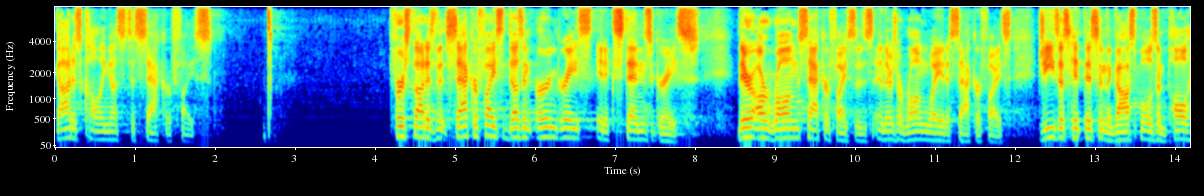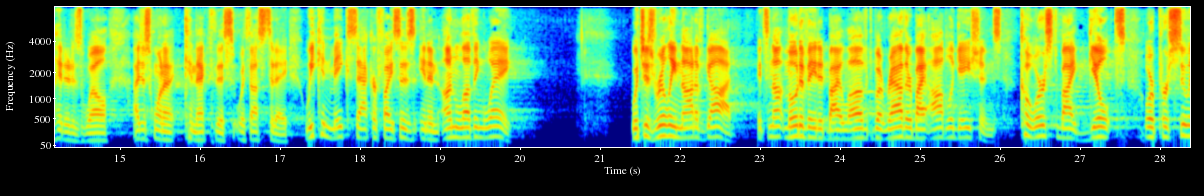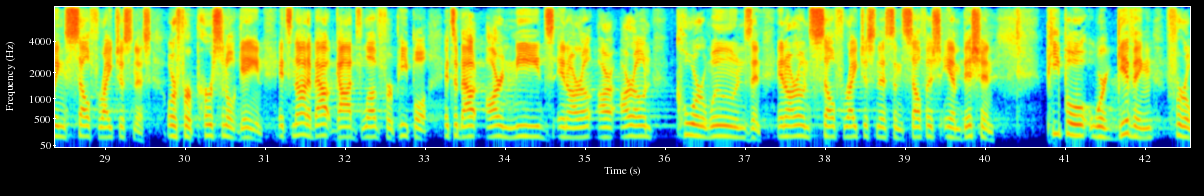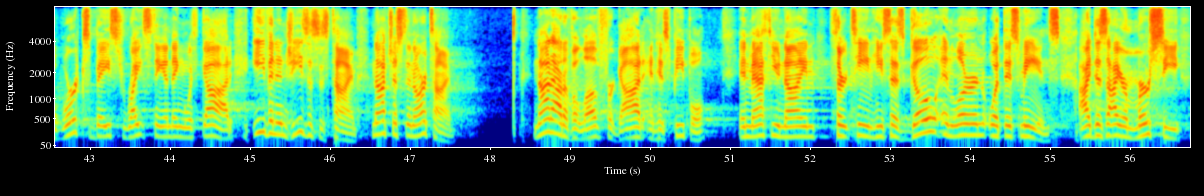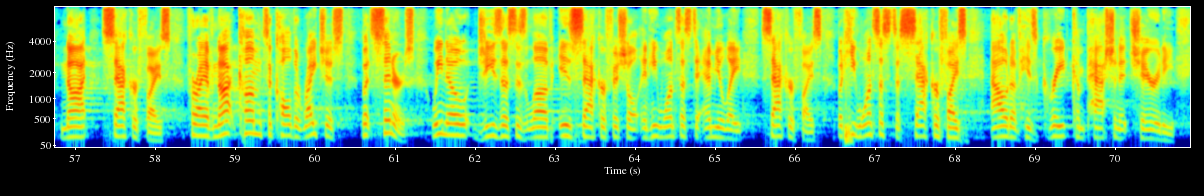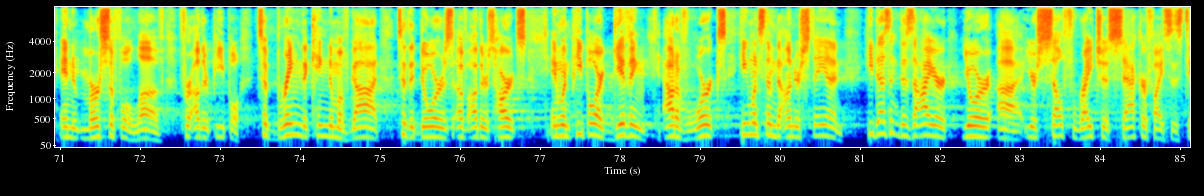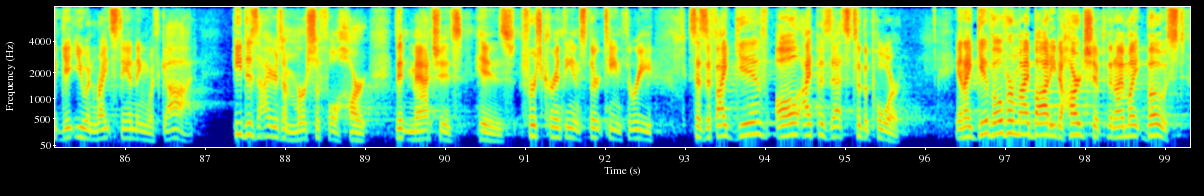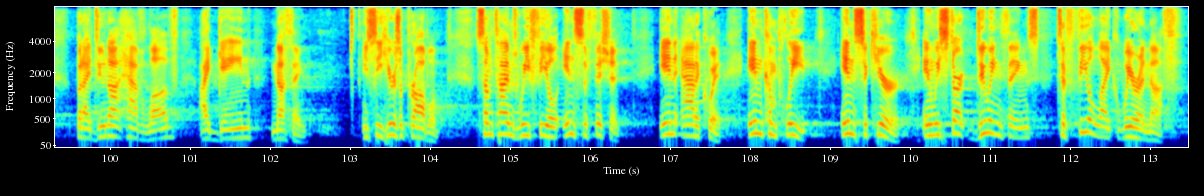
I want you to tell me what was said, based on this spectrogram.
God is calling us to sacrifice. First thought is that sacrifice doesn't earn grace, it extends grace. There are wrong sacrifices, and there's a wrong way to sacrifice. Jesus hit this in the Gospels, and Paul hit it as well. I just want to connect this with us today. We can make sacrifices in an unloving way, which is really not of God. It's not motivated by love, but rather by obligations, coerced by guilt, or pursuing self righteousness, or for personal gain. It's not about God's love for people, it's about our needs in our, our, our own core wounds and in our own self righteousness and selfish ambition. People were giving for a works based right standing with God, even in Jesus' time, not just in our time. Not out of a love for God and his people in Matthew 9 13, he says, Go and learn what this means. I desire mercy, not sacrifice. For I have not come to call the righteous, but sinners. We know Jesus' love is sacrificial, and he wants us to emulate sacrifice, but he wants us to sacrifice out of his great compassionate charity and merciful love for other people, to bring the kingdom of God to the doors of others' hearts. And when people are giving out of works, he wants them to understand he doesn't desire your, uh, your self righteous sacrifices to get you in right standing with God. He desires a merciful heart that matches his. 1 Corinthians 13 3 says, If I give all I possess to the poor, and I give over my body to hardship that I might boast, but I do not have love, I gain nothing. You see, here's a problem. Sometimes we feel insufficient, inadequate, incomplete, insecure, and we start doing things to feel like we're enough.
